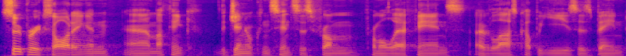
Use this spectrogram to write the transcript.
super exciting, and um, I think the general consensus from from all our fans over the last couple of years has been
